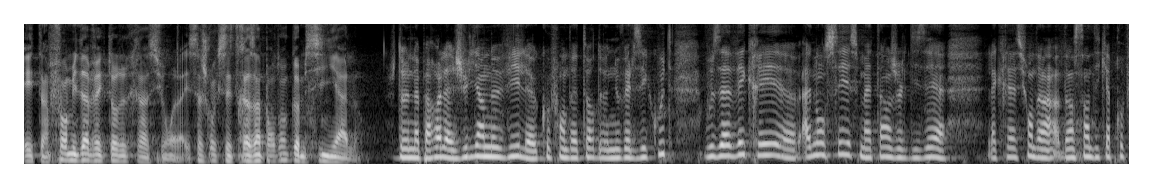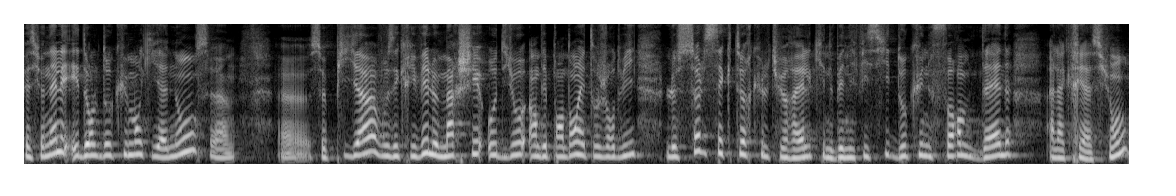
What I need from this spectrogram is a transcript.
est un formidable vecteur de création. Et ça, je crois que c'est très important comme signal. Je donne la parole à Julien Neuville, cofondateur de Nouvelles Écoutes. Vous avez euh, annoncé ce matin, je le disais, la création d'un syndicat professionnel. Et dans le document qui annonce euh, euh, ce PIA, vous écrivez Le marché audio indépendant est aujourd'hui le seul secteur culturel qui ne bénéficie d'aucune forme d'aide à la création.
